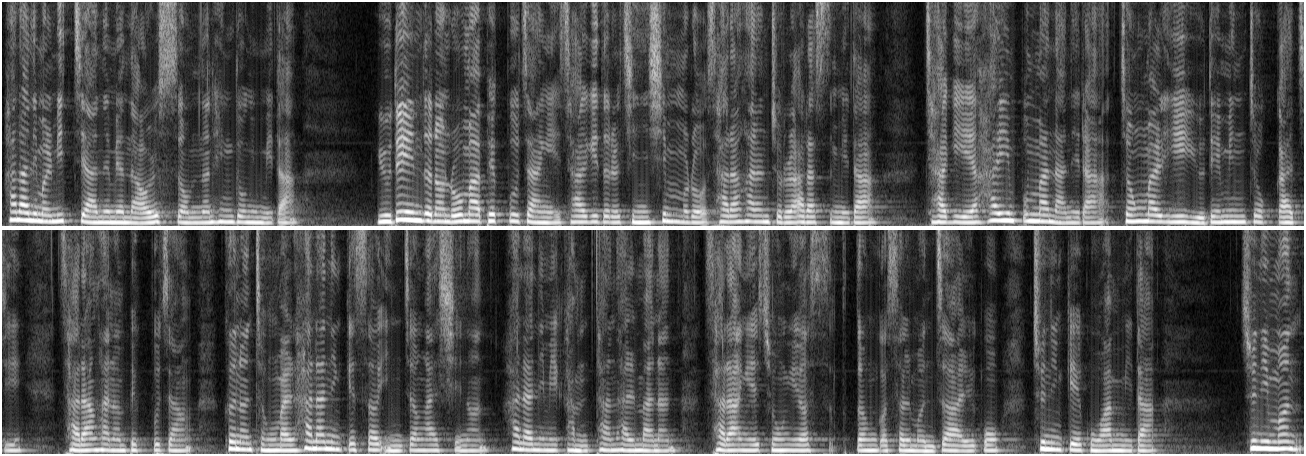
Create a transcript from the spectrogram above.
하나님을 믿지 않으면 나올 수 없는 행동입니다. 유대인들은 로마 백부장이 자기들을 진심으로 사랑하는 줄을 알았습니다. 자기의 하인뿐만 아니라 정말 이 유대민족까지 사랑하는 백부장, 그는 정말 하나님께서 인정하시는 하나님이 감탄할 만한 사랑의 종이었던 것을 먼저 알고 주님께 구합니다. 주님은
